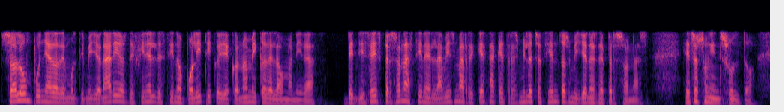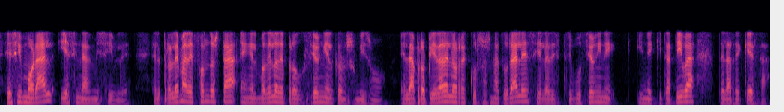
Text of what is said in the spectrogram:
Solo un puñado de multimillonarios define el destino político y económico de la humanidad. 26 personas tienen la misma riqueza que 3.800 millones de personas. Eso es un insulto, es inmoral y es inadmisible. El problema de fondo está en el modelo de producción y el consumismo, en la propiedad de los recursos naturales y en la distribución inequitativa de la riqueza.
